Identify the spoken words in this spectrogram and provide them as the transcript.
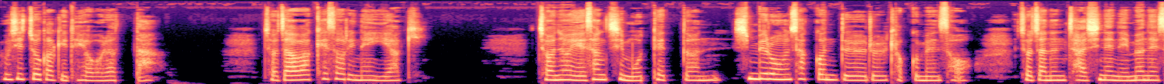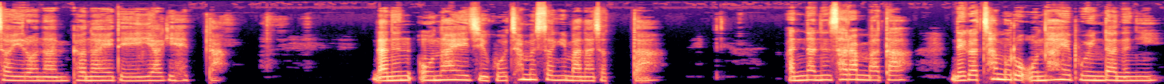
휴지 조각이 되어버렸다. 저자와 캐서린의 이야기. 전혀 예상치 못했던 신비로운 사건들을 겪으면서 저자는 자신의 내면에서 일어난 변화에 대해 이야기했다. 나는 온화해지고 참을성이 많아졌다. 만나는 사람마다 내가 참으로 온화해 보인다느니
